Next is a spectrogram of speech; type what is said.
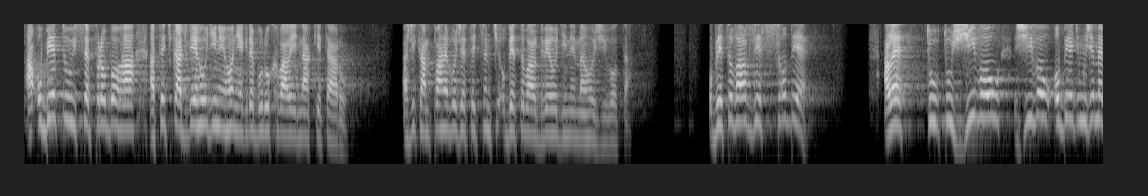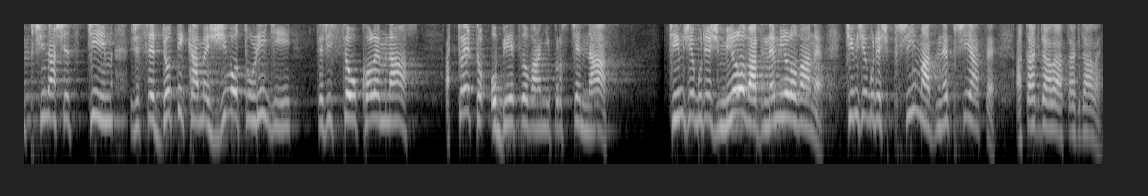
a obětuji se pro Boha a teďka dvě hodiny ho někde budu chválit na kytaru. A říkám, pane Bože, teď jsem ti obětoval dvě hodiny mého života. Obětoval jsi je sobě. Ale tu, tu živou, živou oběť můžeme přinašet tím, že se dotýkáme životu lidí, kteří jsou kolem nás. A to je to obětování prostě nás. Tím, že budeš milovat nemilované, tím, že budeš přijímat nepřijaté a tak dále a tak dále.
